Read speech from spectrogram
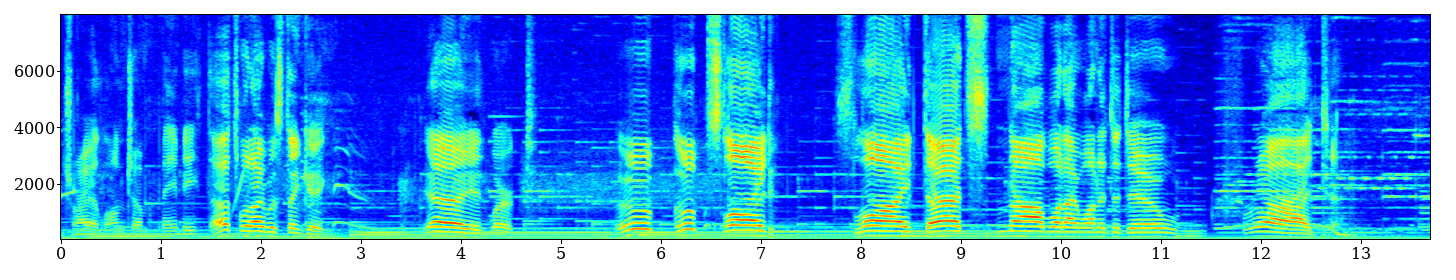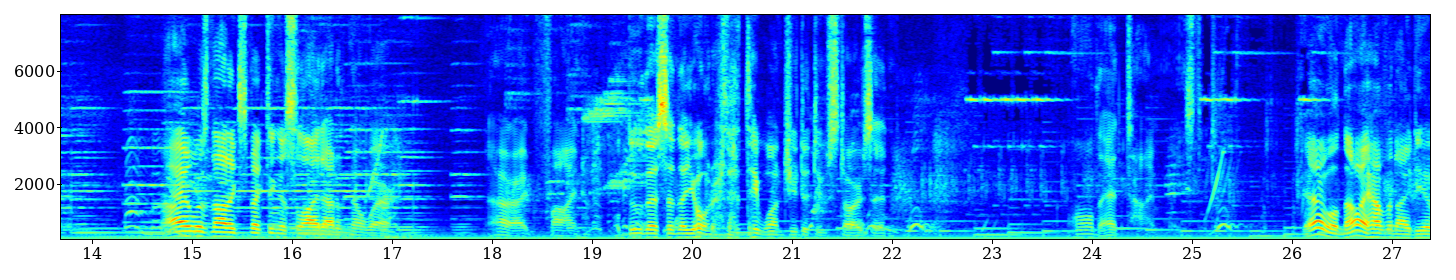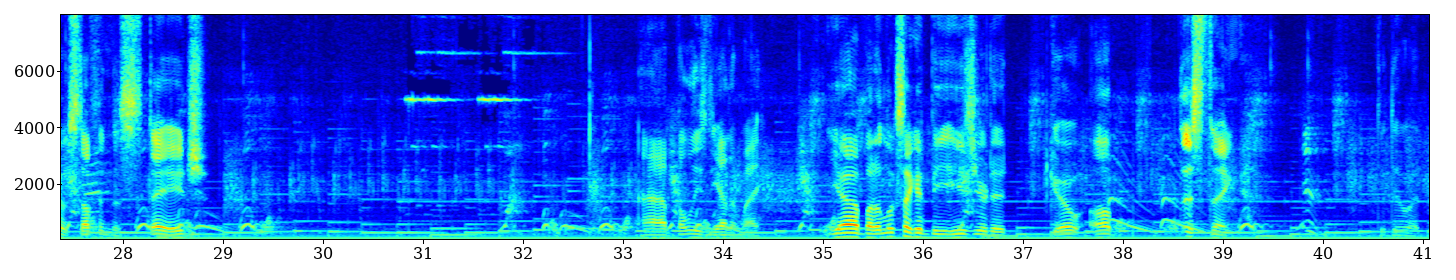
Try a long jump, maybe? That's what I was thinking! Yeah, it worked. Oop, oop, slide! Slide, that's not what I wanted to do. Crud. I was not expecting a slide out of nowhere. Alright, fine. We'll do this in the order that they want you to do stars in. All that time wasted. Yeah, well now I have an idea of stuff in the stage. Uh, Bully's the other way. Yeah, but it looks like it'd be easier to go up this thing to do it.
